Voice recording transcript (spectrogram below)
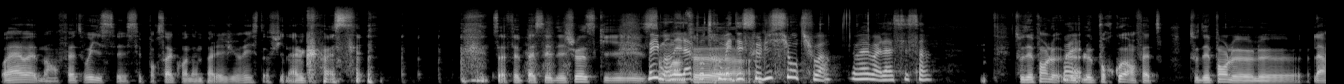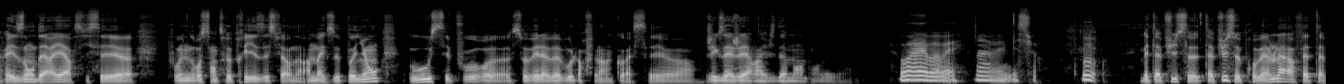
ouais, ouais, bah, en fait, oui, c'est pour ça qu'on n'aime pas les juristes au final, quoi. ça fait passer des choses qui. Oui, mais on est là pour trouver des euh, solutions, tu vois. Ouais, voilà, c'est ça. Tout dépend le, le, pourquoi en fait. Tout dépend le, la raison derrière. Si c'est euh, pour une grosse entreprise et se faire un max de pognon ou c'est pour euh, sauver la veuve ou l'orphelin quoi. C'est euh, j'exagère hein, évidemment dans les. Ouais ouais ouais, ouais, bien sûr. Mm. Mais t'as plus ce as plus ce problème là en fait. T'as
